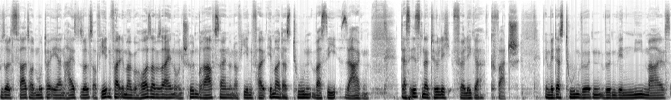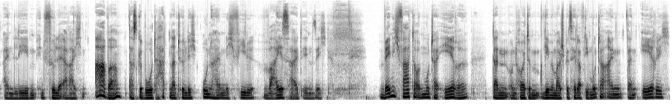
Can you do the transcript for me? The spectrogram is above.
Du sollst Vater und Mutter ehren, heißt, du sollst auf jeden Fall immer gehorsam sein und schön brav sein und auf jeden Fall immer das tun, was sie sagen. Das ist natürlich völliger Quatsch. Wenn wir das tun würden, würden wir niemals ein Leben in Fülle erreichen. Aber das Gebot hat natürlich unheimlich viel Weisheit in sich. Wenn ich Vater und Mutter ehre, dann, und heute gehen wir mal speziell auf die Mutter ein, dann ehre ich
